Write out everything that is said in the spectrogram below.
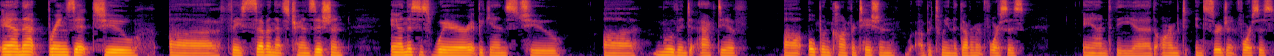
And that brings it to uh, phase seven, that's transition. And this is where it begins to uh, move into active, uh, open confrontation uh, between the government forces and the uh, the armed insurgent forces.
